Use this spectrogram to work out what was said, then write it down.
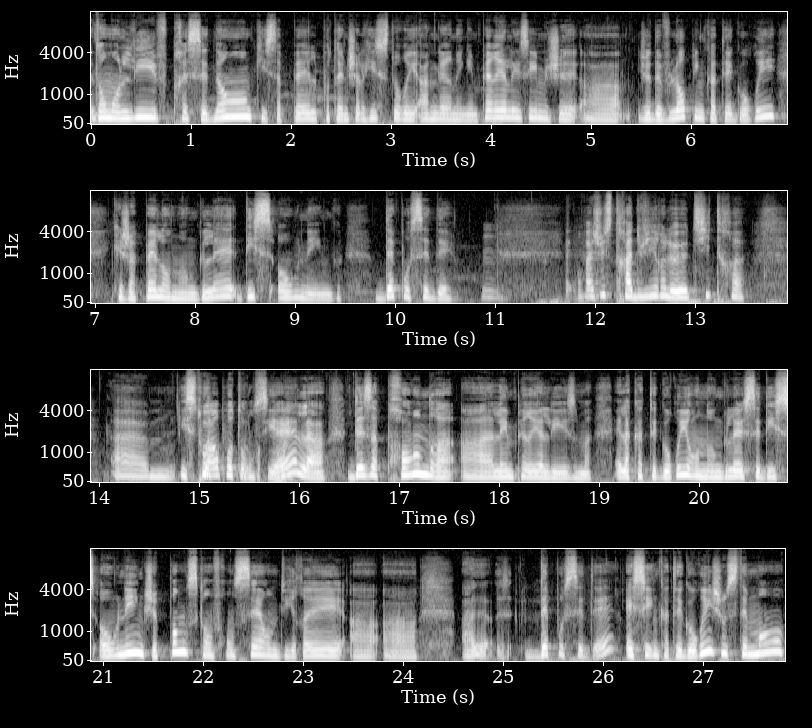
dans mon livre précédent qui s'appelle Potential History Unlearning Imperialism, je, euh, je développe une catégorie que j'appelle en anglais disowning, déposséder. Hmm. On va juste traduire le titre euh, Histoire potentielle, désapprendre à l'impérialisme. Et la catégorie en anglais, c'est disowning. Je pense qu'en français, on dirait à, déposséder. Et c'est une catégorie, justement,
